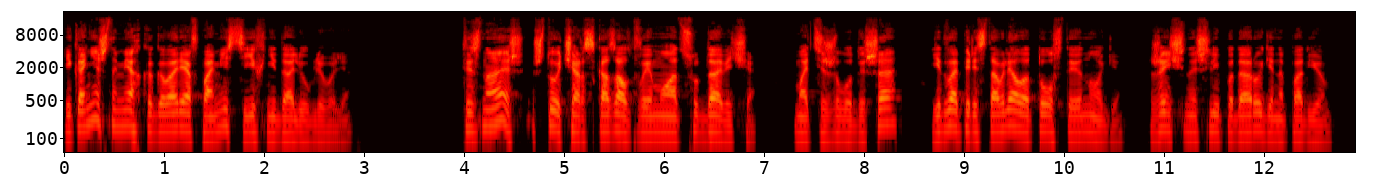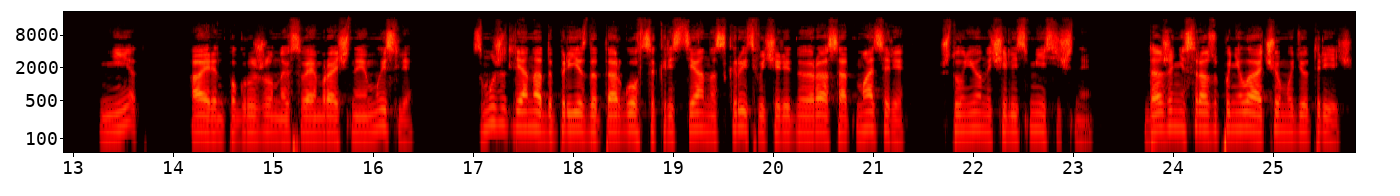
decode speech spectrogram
И, конечно, мягко говоря, в поместье их недолюбливали. «Ты знаешь, что Чарльз сказал твоему отцу Давича?» Мать, тяжело дыша, едва переставляла толстые ноги. Женщины шли по дороге на подъем. Нет. Айрин, погруженная в свои мрачные мысли, сможет ли она до приезда торговца Кристиана скрыть в очередной раз от матери, что у нее начались месячные? Даже не сразу поняла, о чем идет речь.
